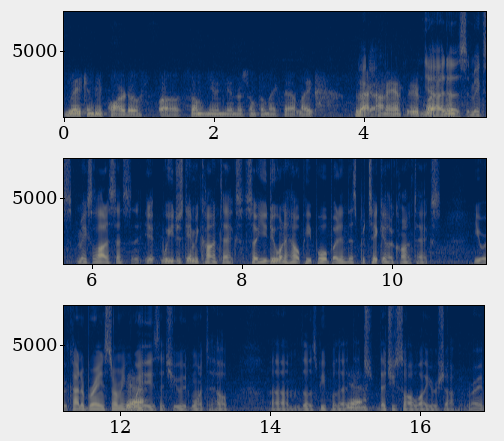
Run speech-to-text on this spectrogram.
they can be part of uh, some union or something like that. Like, does that kind of answer your question? Yeah, it does. It makes it makes a lot of sense. And It, well, you just gave me context. So you do want to help people, but in this particular context, you were kind of brainstorming Yeah. ways that you would want to help um, those people that Yeah. that, you, that you saw while you were shopping, right?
